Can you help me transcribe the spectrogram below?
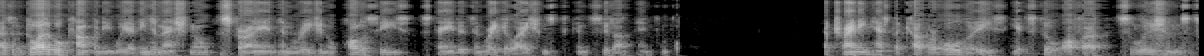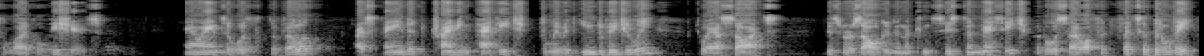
As a global company, we have international, Australian and regional policies, standards and regulations to consider and comply. Our training has to cover all these, yet still offer solutions to local issues. Our answer was to develop, a standard training package delivered individually to our sites. This resulted in a consistent message but also offered flexibility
